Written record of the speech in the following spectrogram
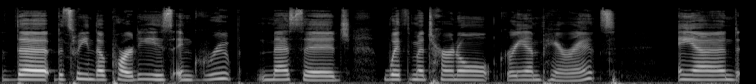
the between the parties and group message with maternal grandparents. And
